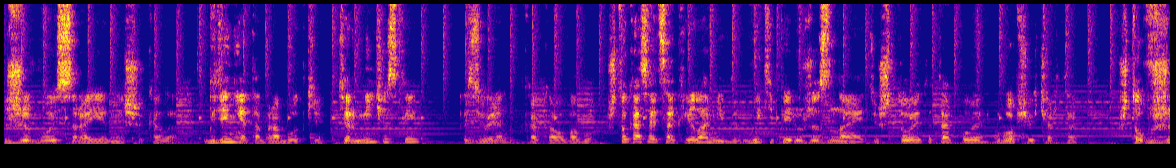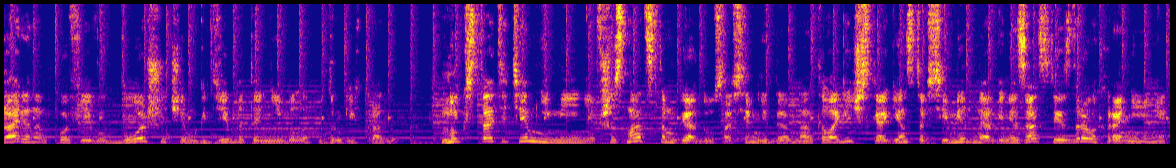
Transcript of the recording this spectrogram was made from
живой сыроедный шоколад, где нет обработки термической, зерен какао-бобов. Что касается акриламида, вы теперь уже знаете, что это такое в общих чертах что в жареном кофе его больше, чем где бы то ни было в других продуктах. Но, кстати, тем не менее, в 2016 году, совсем недавно, онкологическое агентство Всемирной организации здравоохранения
